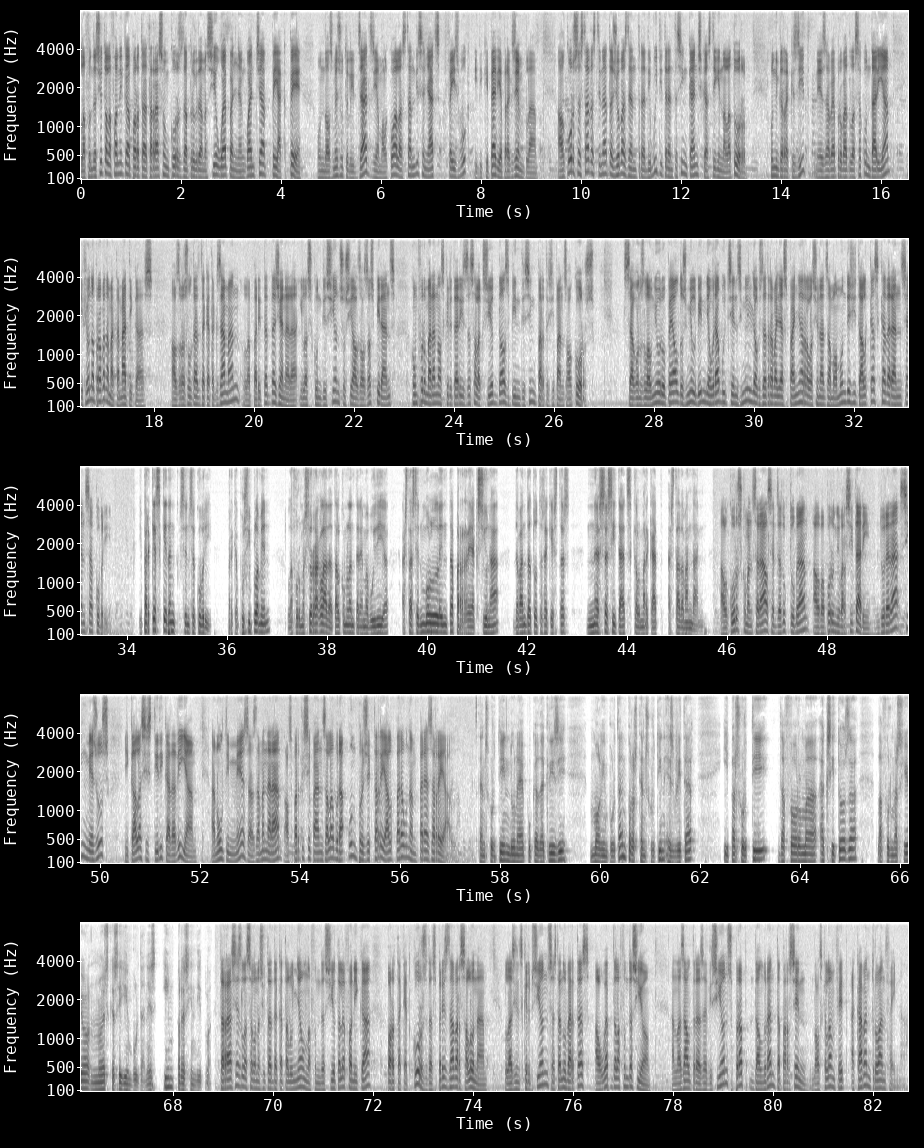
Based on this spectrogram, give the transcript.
La Fundació Telefònica porta a Terrassa un curs de programació web en llenguatge PHP, un dels més utilitzats i amb el qual estan dissenyats Facebook i Wikipedia, per exemple. El curs està destinat a joves d'entre 18 i 35 anys que estiguin a l'atur. L'únic requisit és haver aprovat la secundària i fer una prova de matemàtiques. Els resultats d'aquest examen, la paritat de gènere i les condicions socials dels aspirants conformaran els criteris de selecció dels 25 participants al curs. Segons la Unió Europea, el 2020 hi haurà 800.000 llocs de treball a Espanya relacionats amb el món digital que es quedaran sense cobrir. I per què es queden sense cobrir? Perquè possiblement la formació reglada, tal com l'entenem avui dia, està sent molt lenta per reaccionar davant de totes aquestes necessitats que el mercat està demandant. El curs començarà el 16 d'octubre al vapor universitari. Durarà 5 mesos i cal assistir-hi cada dia. En últim mes es demanarà als participants elaborar un projecte real per a una empresa real. Estem sortint d'una època de crisi molt important, però estem sortint, és veritat, i per sortir de forma exitosa la formació no és que sigui important, és imprescindible. Terrassa és la segona ciutat de Catalunya on la Fundació Telefònica porta aquest curs, després de Barcelona. Les inscripcions estan obertes al web de la Fundació. En les altres edicions, prop del 90% dels que l'han fet acaben trobant feina.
